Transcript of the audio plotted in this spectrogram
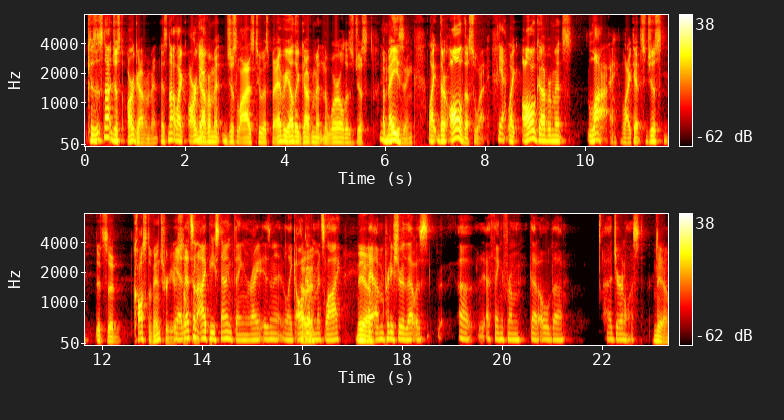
because it's not just our government. It's not like our government just lies to us, but every other government in the world is just amazing. Like they're all this way. Yeah. Like all governments lie. Like it's just, it's a cost of entry. Or Yeah, that's an. I.F. Stone thing, right? Isn't it? Like all Oh, really? governments lie. yeah. I, I'm pretty sure that was uh, a thing from that old uh, uh, journalist. Yeah.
